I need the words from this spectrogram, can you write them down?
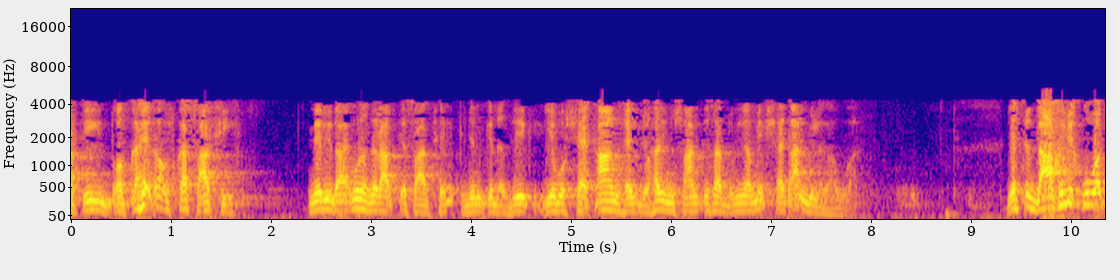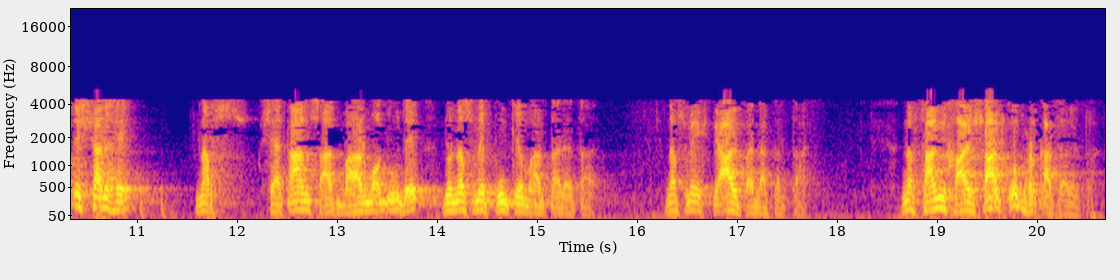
عقید اور کہے گا اس کا ساتھی، میری رائے ان حضرات کے ساتھ ہے کہ جن کے نزدیک یہ وہ شیطان ہے جو ہر انسان کے ساتھ دنیا میں ایک شیطان بھی لگا ہوا ہے۔ جیسے داخلی قوت شر ہے نفس، شیطان ساتھ باہر موجود ہے جو نفس میں پونکے مارتا رہتا ہے، نفس میں اشتعال پیدا کرتا ہے، نفسانی خواہشات کو بھڑکاتا رہتا ہے۔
